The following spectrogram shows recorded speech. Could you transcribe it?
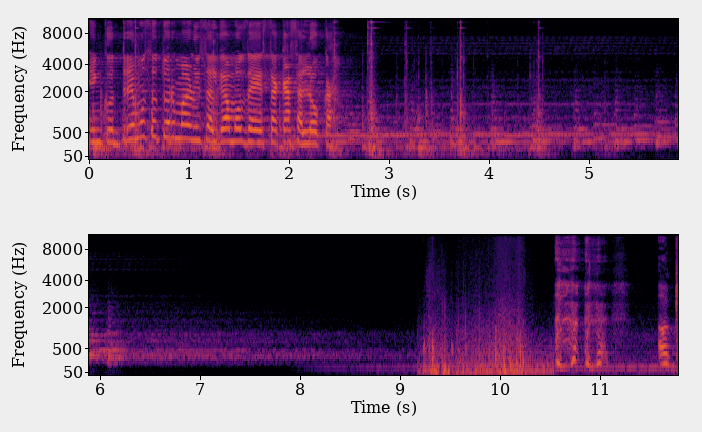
Encontremos a tu hermano y salgamos de esta casa loca. Ok,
